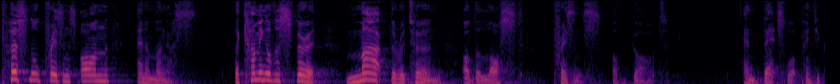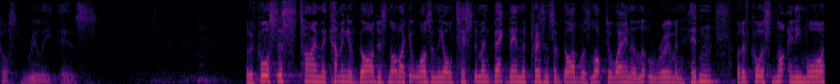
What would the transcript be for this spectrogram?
personal presence on and among us. The coming of the Spirit marked the return of the lost presence of God. And that's what Pentecost really is. But of course, this time the coming of God is not like it was in the Old Testament. Back then, the presence of God was locked away in a little room and hidden. But of course, not anymore.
